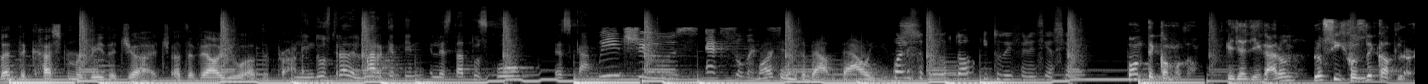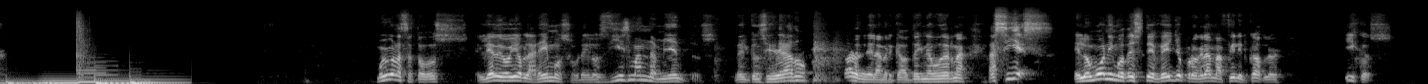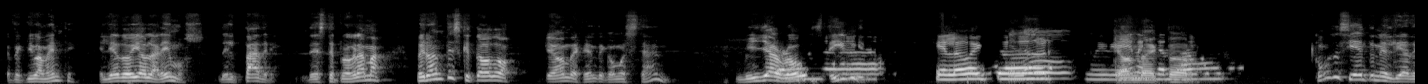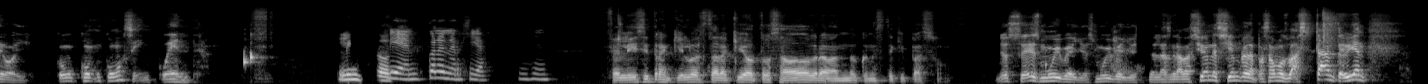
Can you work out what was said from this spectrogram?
Let the customer be the judge of the value of the En la product. industria del marketing, el status quo es cambio. We choose excellence. Marketing is about value. ¿Cuál es tu producto y tu diferenciación? Ponte cómodo, que ya llegaron los hijos de Cutler. Muy buenas a todos. El día de hoy hablaremos sobre los 10 mandamientos del considerado padre de la mercadotecnia moderna. Así es, el homónimo de este bello programa, Philip Cutler. Hijos, efectivamente, el día de hoy hablaremos del padre de este programa. Pero antes que todo, ¿qué onda, gente? ¿Cómo están? Villa Rose David, Hello, Héctor. Hello. Muy ¿Qué bien, onda, Héctor? ¿cómo se sienten el día de hoy? ¿Cómo, cómo, cómo se encuentran? Listos. Bien, con energía. Ujú. Feliz y tranquilo de estar aquí otro sábado grabando con este equipazo. Yo sé, es muy bello, es muy bello. Las grabaciones siempre la pasamos bastante bien.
